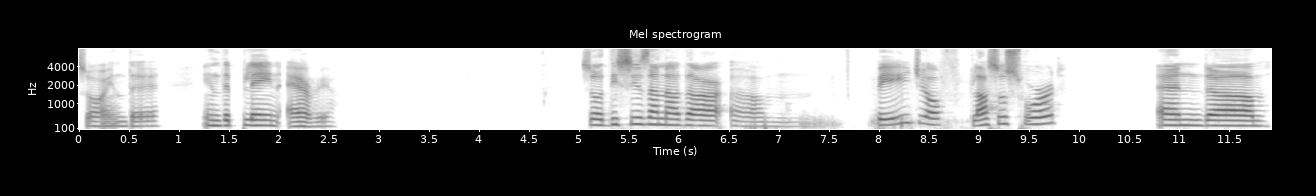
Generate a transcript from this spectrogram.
so in the in the plain area. So this is another um, page of Sword, and um,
